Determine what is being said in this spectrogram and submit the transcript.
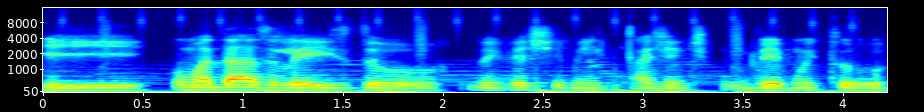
E uma das leis do, do investimento, a gente vê muito,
